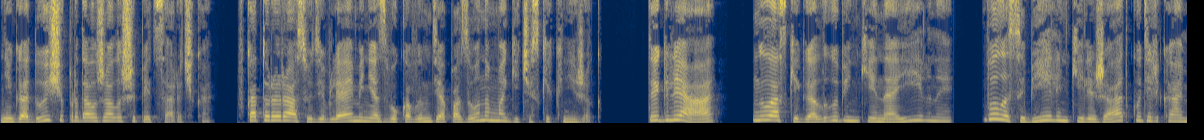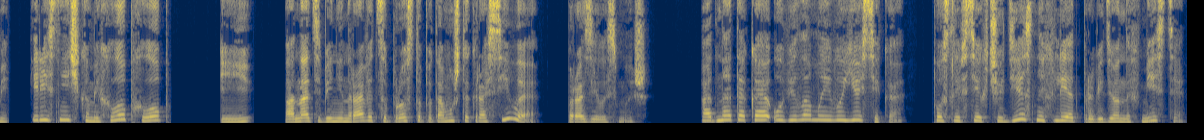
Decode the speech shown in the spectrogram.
Негодующе продолжала шипеть Сарочка, в который раз удивляя меня звуковым диапазоном магических книжек. «Ты гля, а? Глазки голубенькие, наивные, волосы беленькие, лежат кудельками, и ресничками хлоп-хлоп. И? Она тебе не нравится просто потому, что красивая?» – поразилась мышь. «Одна такая увела моего Йосика. После всех чудесных лет, проведенных вместе,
